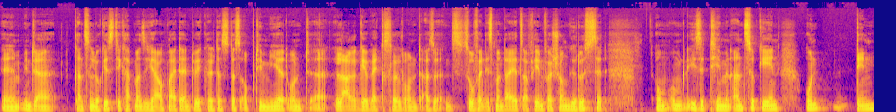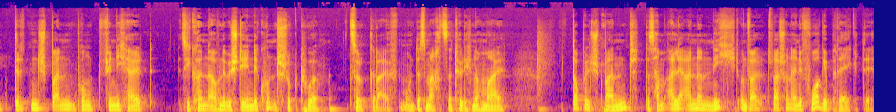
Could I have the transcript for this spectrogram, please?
ähm, in der ganzen Logistik hat man sich ja auch weiterentwickelt, das, das optimiert und äh, Lager gewechselt. Und also insofern ist man da jetzt auf jeden Fall schon gerüstet, um, um diese Themen anzugehen. Und den dritten spannenden Punkt finde ich halt, sie können auf eine bestehende Kundenstruktur zurückgreifen. Und das macht es natürlich nochmal doppelt spannend. Das haben alle anderen nicht und war zwar schon eine vorgeprägte,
